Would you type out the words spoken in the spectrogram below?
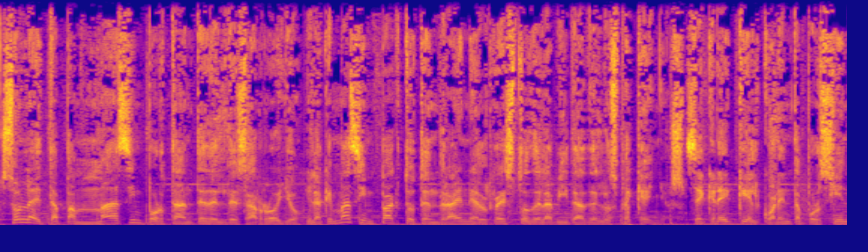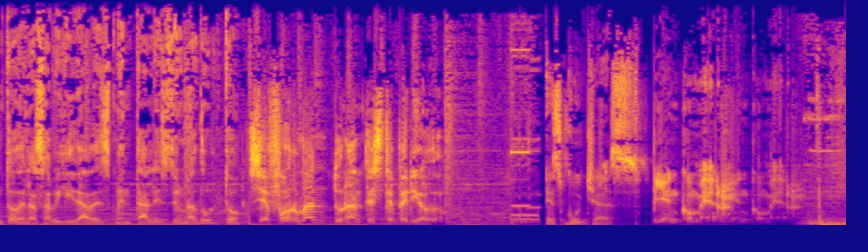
son la etapa más importante del desarrollo y la que más impacto tendrá en el resto de la vida de los pequeños. Se cree que el 40% de las habilidades mentales de un adulto se forman durante este periodo. Escuchas. Bien comer. Bien comer.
